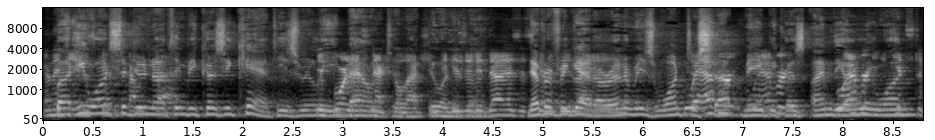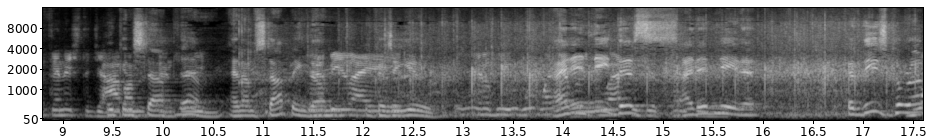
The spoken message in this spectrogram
and But he wants to do back. nothing because he can't. He's really Before bound next to not election, do because if it does, Never forget, like our enemies want to stop me whoever- because I'm the only one gets to finish the job who can stop them. And I'm stopping them be like because of you. It'll be. I didn't need this. I didn't need it. If these corrupt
